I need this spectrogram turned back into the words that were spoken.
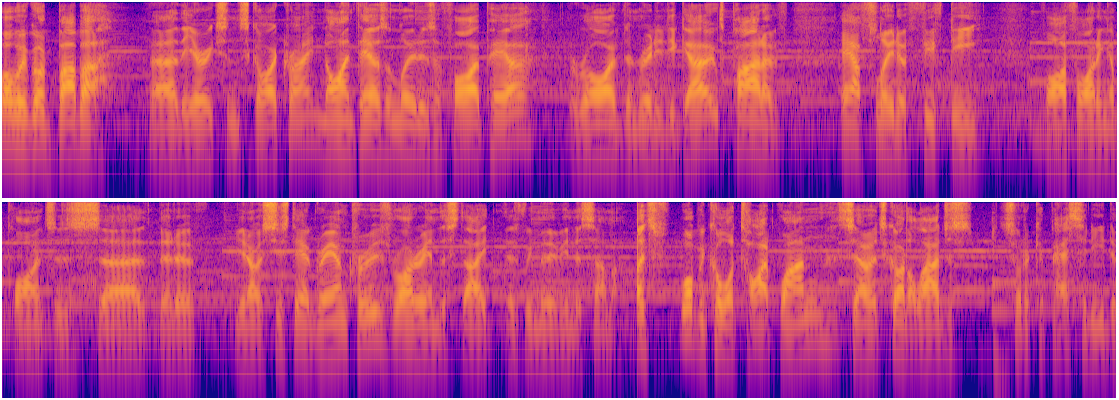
Well, we've got Bubba, uh, the Erickson Sky Crane, 9,000 litres of firepower, arrived and ready to go. It's part of our fleet of 50 firefighting appliances uh, that have you know, assist our ground crews right around the state as we move into summer. It's what we call a type one, so it's got a largest sort of capacity to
